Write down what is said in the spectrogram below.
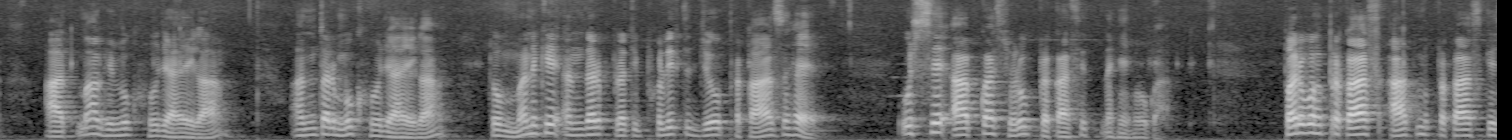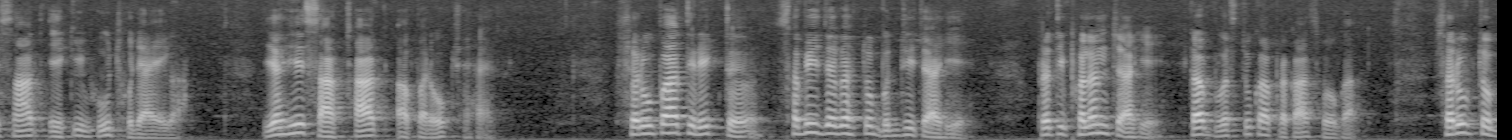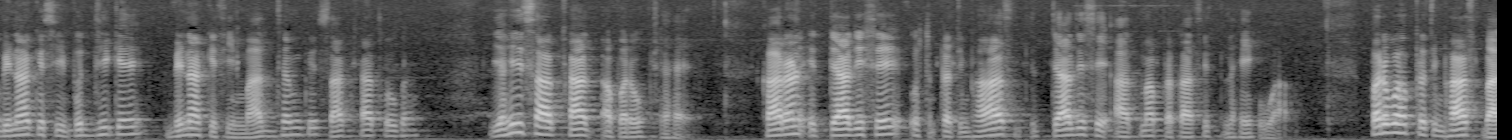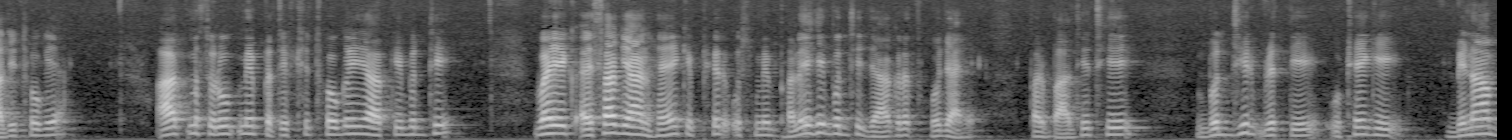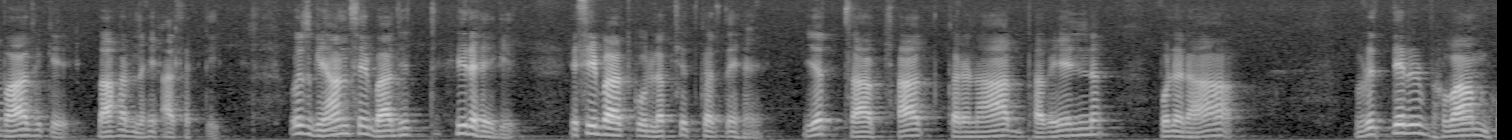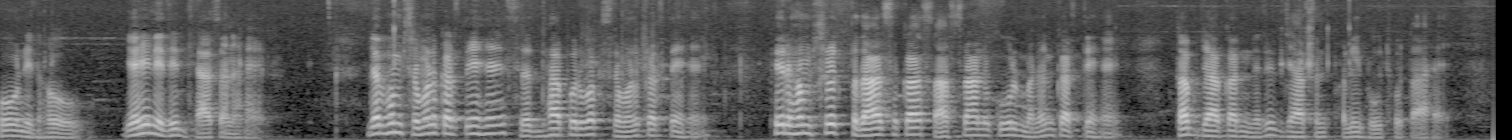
आत्माभिमुख हो जाएगा अंतर्मुख हो जाएगा तो मन के अंदर प्रतिफलित जो प्रकाश है, उससे आपका स्वरूप प्रकाशित नहीं होगा। पर वह प्रकाश आत्म प्रकाश के साथ एकीभूत हो जाएगा। यही साक्षात अपरोक्ष है। स्वरूपातिरिक्त सभी जगह तो बुद्धि चाहिए, प्रतिफलन चाहिए, तब वस्तु का प्रकाश होगा। स्वरूप तो बिना किसी बुद्धि के, बिना किसी माध्यम के साक्षात होगा। यही साक्षात अपरोक्ष है। कारण इत्यादि से, उस प्रतिभास इत्यादि से आत्मा प्रकाशित नहीं हुआ। पर वह प्रतिभास बाधित हो गया। आत्मस्वरूप में प्रतिष्ठित हो गई आपकी बुद्धि। वह एक ऐसा ज्ञान है कि फिर उसमें भले ही बुद्धि जागृत हो जाए, पर बाधित ही बुद्धि वृत्ति उठेगी। बिना बाध के बाहर नहीं आ सकती। उस ज्ञान से बाधित ही रहेगी। इसी बात को लक्षित करते हैं। यद साक्षात भवेन्न पुनरा वृत्तिर्भवाम भो निधो। यही निधि ध्यासन है। जब हम श्रवण करते हैं, श्रद्धापूर्वक श्रवण करते हैं, फिर हम श्रुत पदार्थ का शास्त्रानुकूल मनन करते हैं। तब जाकर निधिध्यासन फलीभूत होता है।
